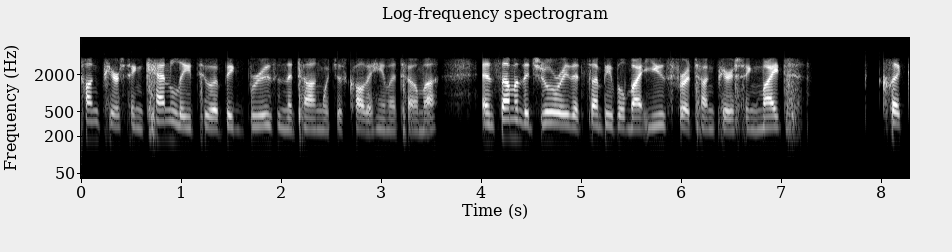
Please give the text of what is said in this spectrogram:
tongue piercing can lead to a big bruise in the tongue, which is called a hematoma. And some of the jewelry that some people might use for a tongue piercing might click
